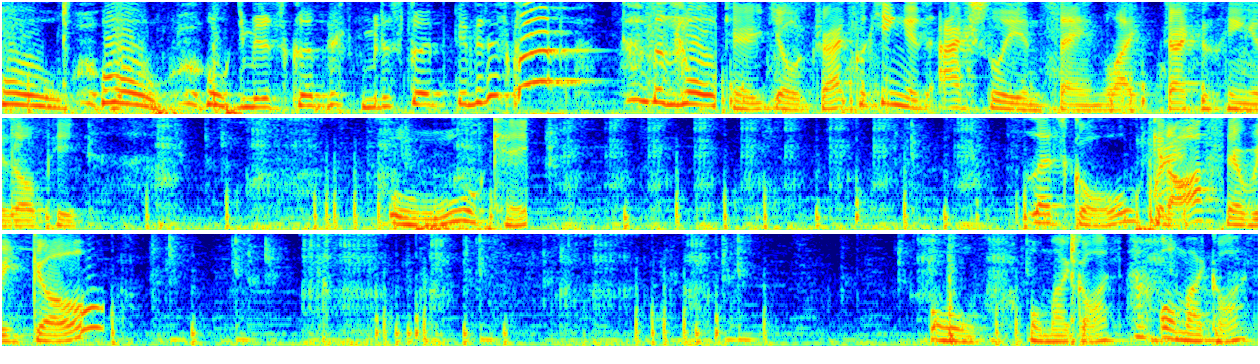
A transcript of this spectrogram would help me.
Oh, oh, oh, give me this clip, give me this clip, give me this clip! Let's go! Okay, yo, drag clicking is actually insane. Like, drag clicking is OP. Oh, okay. Let's go. Get off. There we go. Oh, oh my god. Oh my god.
